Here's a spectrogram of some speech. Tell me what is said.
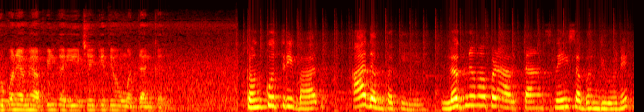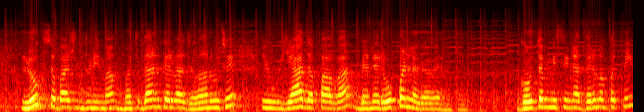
લોકોને અમે અપીલ કરીએ છીએ કે તેઓ મતદાન કરે. કંકોત્રી બાદ આ દંપતીએ લગ્નમાં પણ આવતા સ્નેહી સંબંધીઓને લોકસભા ચૂંટણીમાં મતદાન કરવા જવાનું છે એવું યાદ અપાવવા બેનરો પણ લગાવ્યા હતા. ગૌતમ મિશ્રીના ધર્મપત્ની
